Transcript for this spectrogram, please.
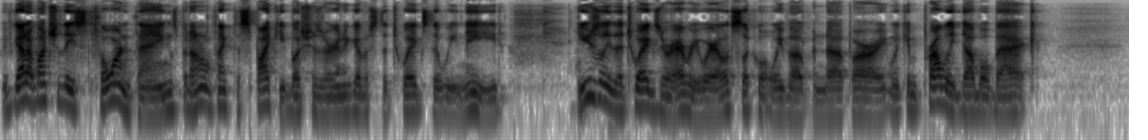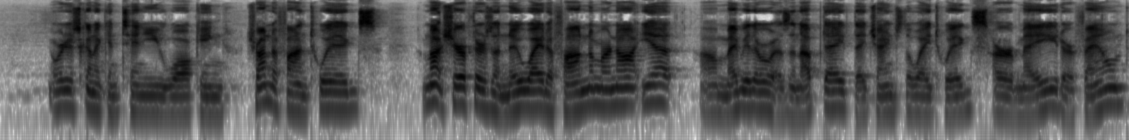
We've got a bunch of these thorn things, but I don't think the spiky bushes are going to give us the twigs that we need. Usually the twigs are everywhere. Let's look what we've opened up. All right, we can probably double back. We're just going to continue walking, trying to find twigs. I'm not sure if there's a new way to find them or not yet. Um, maybe there was an update. They changed the way twigs are made or found.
